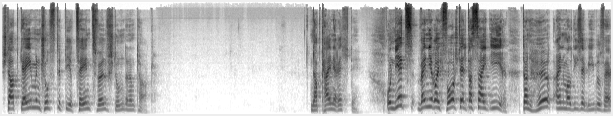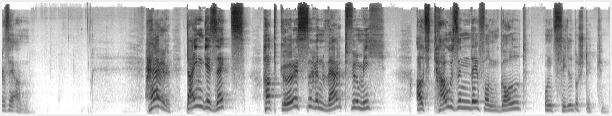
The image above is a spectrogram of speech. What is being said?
Statt gamen schuftet ihr 10, 12 Stunden am Tag. Und habt keine Rechte. Und jetzt, wenn ihr euch vorstellt, das seid ihr, dann hört einmal diese Bibelverse an. Herr, dein Gesetz hat größeren Wert für mich als Tausende von Gold und Silberstücken.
